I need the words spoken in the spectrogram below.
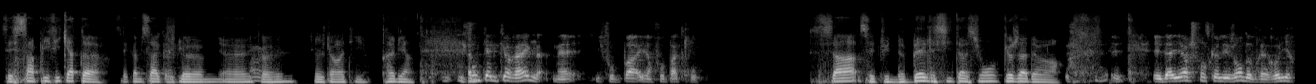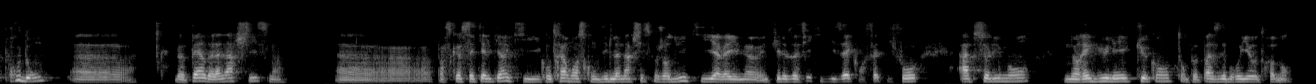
simplificateur. C'est comme ça que je le que, je le retire. Très bien. Il faut quelques règles, mais il faut pas, il en faut pas trop. Ça, c'est une belle citation que j'adore. et, d'ailleurs, je pense que les gens devraient relire Proudhon, le père de l'anarchisme, euh, parce que c'est quelqu'un qui, contrairement à ce qu'on dit de l'anarchisme aujourd'hui, qui avait une, philosophie qui disait qu'en fait, il faut absolument ne réguler que quand on ne peut pas se débrouiller autrement.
